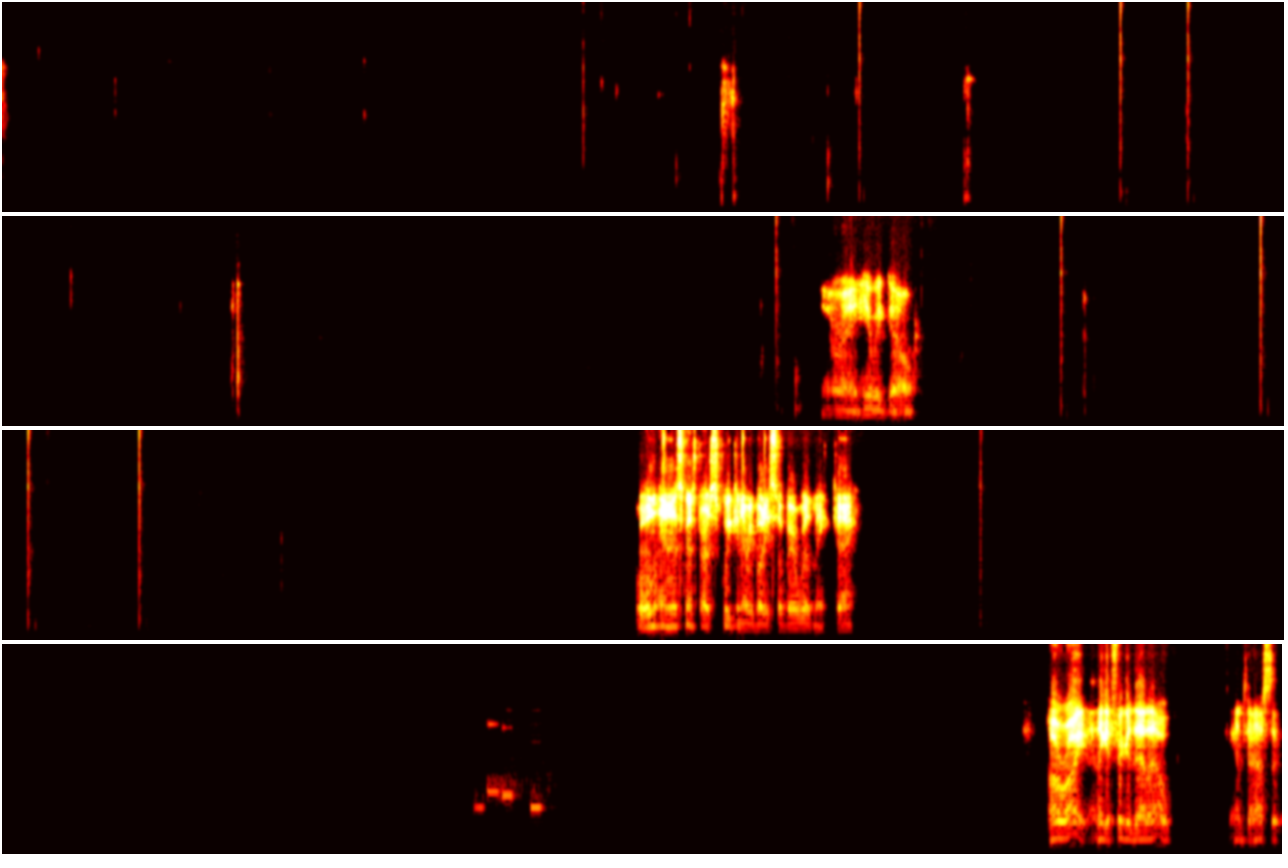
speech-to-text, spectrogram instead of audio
All right, here we go. Well, and it's going to start squeaking, everybody, so bear with me, okay? All right, I think I figured that out. Fantastic.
